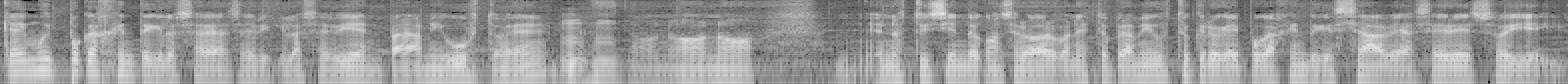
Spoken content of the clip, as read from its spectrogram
que hay muy poca gente que lo sabe hacer y que lo hace bien, para mi gusto, ¿eh? No, no, no, no estoy siendo conservador con esto, pero a mi gusto creo que hay poca gente que sabe hacer eso y,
